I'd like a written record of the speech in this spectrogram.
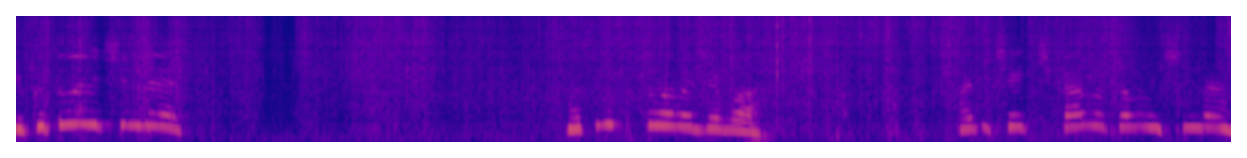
Bir kutu var içinde. Nasıl bir kutu var acaba? Hadi çek çıkar bakalım içinden.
